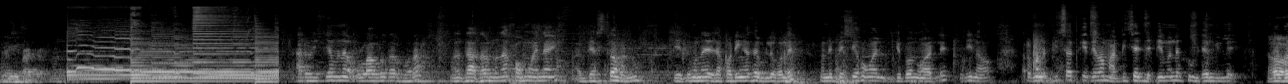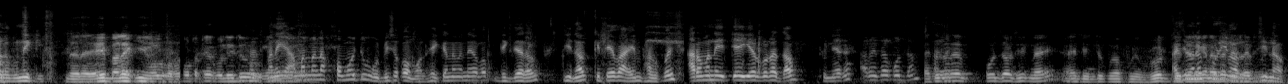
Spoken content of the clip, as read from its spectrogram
ঠিক আছে। আৰু এতিয়া মানে ওলাব তাৰ পৰা। মানে দাদাৰ মানে সময় নাই ব্যস্ত মানুহ। যিহেতু মানে ৰেকৰ্ডিং আছে বুলি ক'লে মানে বেছি সময় দিব নোৱাৰিলে যি নহওক। আৰু মানে পিছত কেতিয়াবা মাতিছে যদি মানে সুবিধা মিলে। এই মানে কি মানে আমাৰ মানে সময়টো বহুত বেছি কম হ'ল সেইকাৰণে মানে অলপ দিগদাৰ হ'ল। যি নহওক কেতিয়াবা আহিম ভালকৈ। আৰু মানে এতিয়া ইয়াৰ পৰা যাওঁ ধুনীয়াকৈ। আৰু এতিয়া ক'ত যাম? মানে ক'ত যাওঁ ঠিক নাই দিনটো পুৰা ফুৰিম। ৰ'দ মানে যি নহওক।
